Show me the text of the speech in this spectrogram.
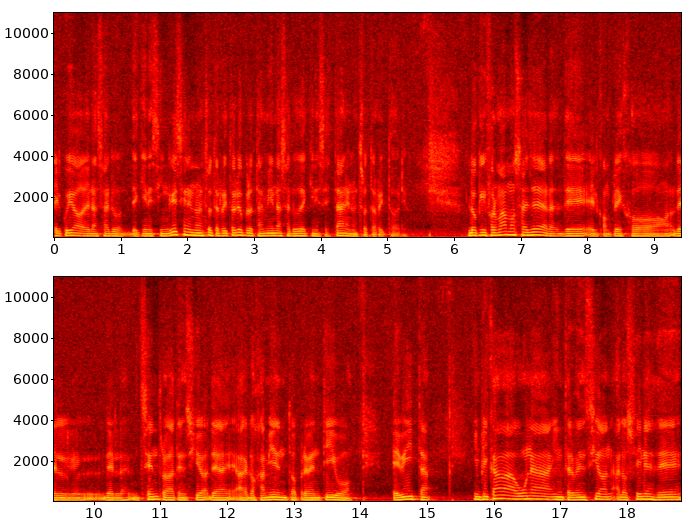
el cuidado de la salud de quienes ingresen en nuestro territorio, pero también la salud de quienes están en nuestro territorio. Lo que informamos ayer del complejo, del, del, centro de atención, de alojamiento preventivo Evita, implicaba una intervención a los fines de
